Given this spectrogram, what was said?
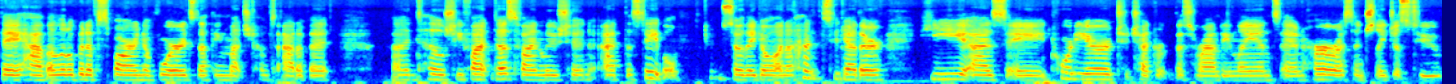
They have a little bit of sparring of words. Nothing much comes out of it until she fi- does find Lucien at the stable. So they go on a hunt together. He as a courtier to check the surrounding lands, and her essentially just to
